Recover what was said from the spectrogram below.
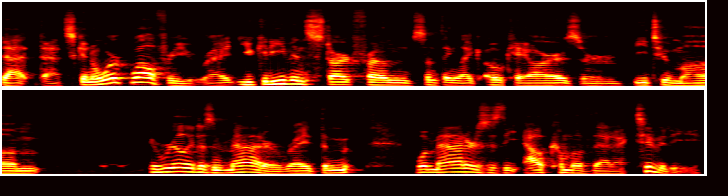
that that's going to work well for you right? You could even start from something like okrs or v2 mom. It really doesn't matter right? The what matters is the outcome of that activity.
